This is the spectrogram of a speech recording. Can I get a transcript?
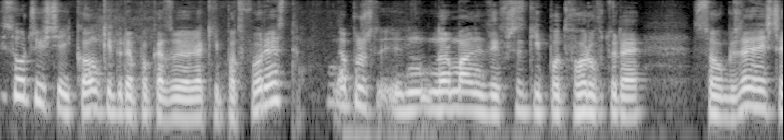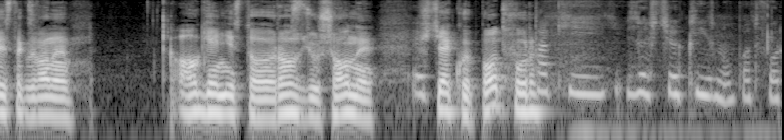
I są oczywiście ikonki, które pokazują, jaki potwór jest. Oprócz y, normalnie tych wszystkich potworów, które są w grze, jeszcze jest tak zwany ogień, jest to rozjuszony, wściekły potwór. Taki ze ścieklizną potwór.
